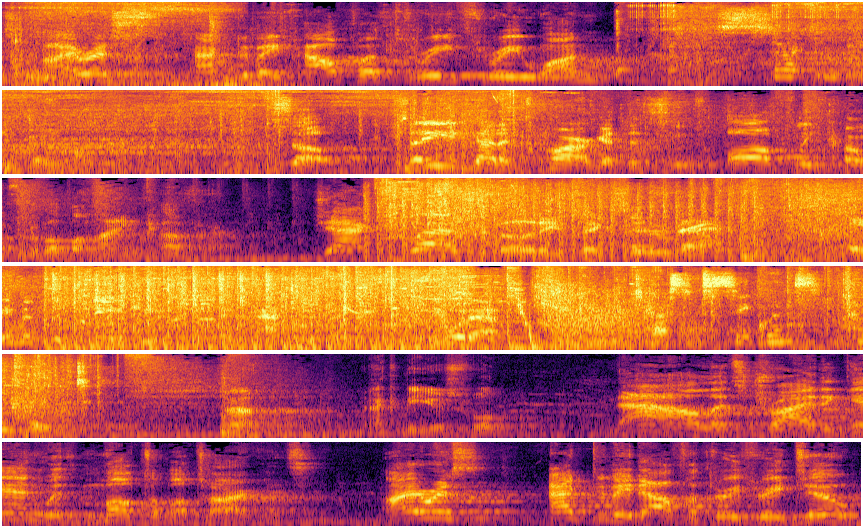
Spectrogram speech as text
Iris? Iris, activate Alpha 331. Certainly, Damon. So, say you got a target that seems awfully comfortable behind cover. Jack's flash ability fixes that. Aim at the TV and activate. See what happens. Test sequence complete. Huh. That could be useful. Now let's try it again with multiple targets. Iris, activate Alpha 332.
